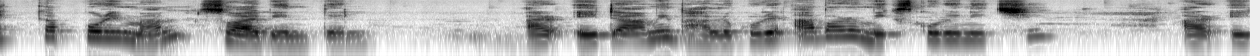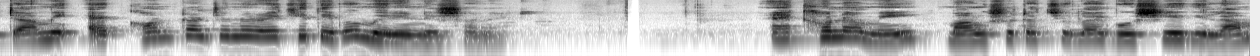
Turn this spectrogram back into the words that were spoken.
এক কাপ পরিমাণ সয়াবিন তেল। আর এটা আমি ভালো করে আবারও মিক্স করে নিচ্ছি। আর এটা আমি এক ঘণ্টার জন্য রেখে দেব মেরিনেশনে এখন আমি মাংসটা চুলায় বসিয়ে দিলাম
